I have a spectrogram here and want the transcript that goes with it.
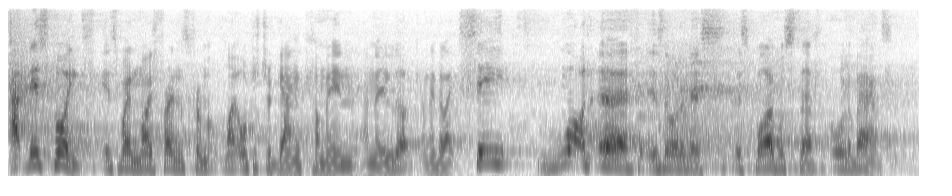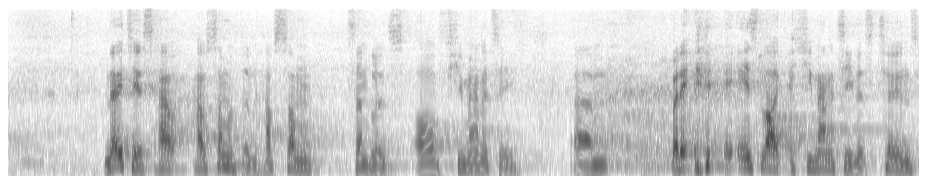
At this point is when my friends from my orchestra gang come in and they look and they're like, see, what on earth is all of this, this Bible stuff all about? Notice how, how some of them have some semblance of humanity. Um, but it, it is like a humanity that's turned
